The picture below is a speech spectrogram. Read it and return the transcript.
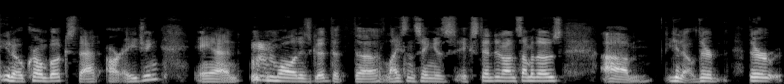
you know, Chromebooks that are aging. And while it is good that the licensing is extended on some of those, um, you know, they're, they're,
